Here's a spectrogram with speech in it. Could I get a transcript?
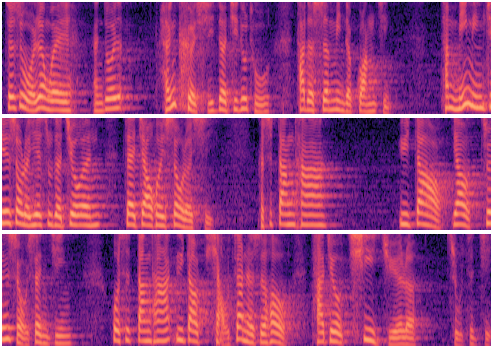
这是我认为很多很可惜的基督徒他的生命的光景。他明明接受了耶稣的救恩，在教会受了洗，可是当他遇到要遵守圣经，或是当他遇到挑战的时候，他就弃绝了主自己，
